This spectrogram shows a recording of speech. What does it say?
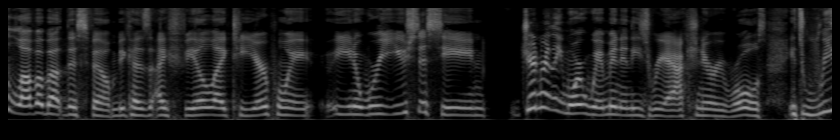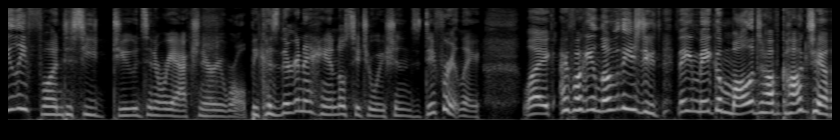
I love about this film because I feel like, to your point, you know, we're used to seeing generally more women in these reactionary roles. It's really fun to see dudes in a reactionary role because they're going to handle situations differently. Like, I fucking love these dudes. They make a Molotov cocktail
